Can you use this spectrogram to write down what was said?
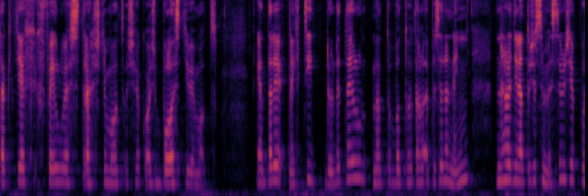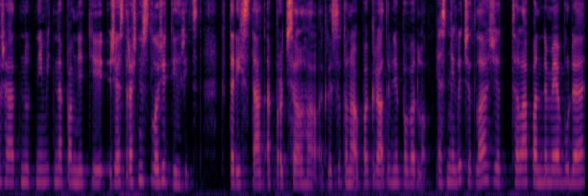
tak těch failů je strašně moc, až jako až bolestivě moc. Já tady nechci jít do detailu, na to, od toho tahle epizoda není, nehledě na to, že si myslím, že je pořád nutný mít na paměti, že je strašně složitý říct, který stát a proč selhal a kdy se to naopak relativně povedlo. Já jsem někdy četla, že celá pandemie bude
